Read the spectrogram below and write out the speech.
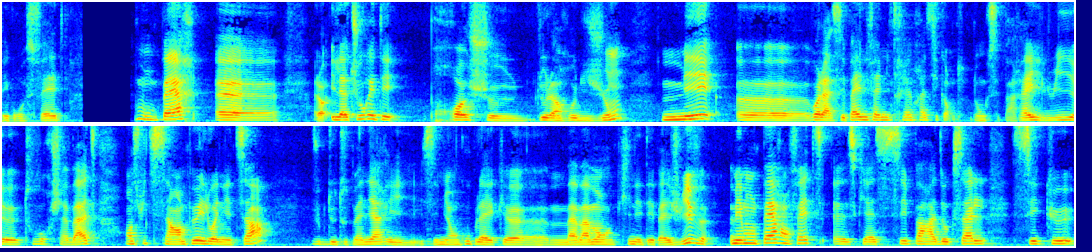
les grosses fêtes. Mon père, alors, il a toujours été proche euh, de la religion, mais euh, voilà, c'est pas une famille très pratiquante. Donc c'est pareil, lui, euh, toujours Shabbat. Ensuite, il s'est un peu éloigné de ça, vu que de toute manière, il, s'est mis en couple avec ma maman qui n'était pas juive. Mais mon père, en fait, ce qui est assez paradoxal, c'est que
